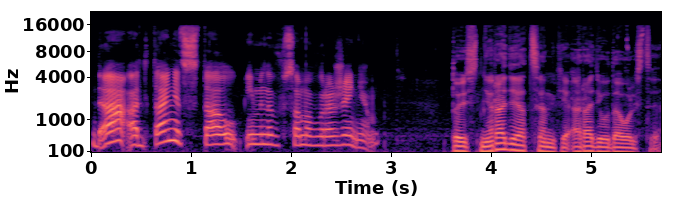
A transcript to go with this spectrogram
Да, а танец стал именно самовыражением. То есть не ради оценки, а ради удовольствия.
